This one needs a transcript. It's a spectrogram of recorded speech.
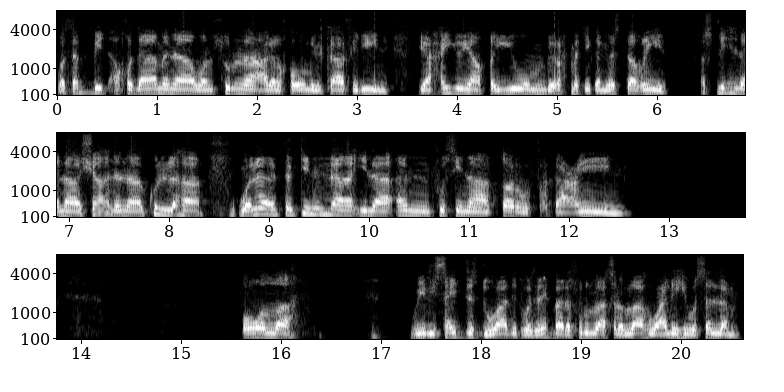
وثبت أقدامنا وانصرنا على القوم الكافرين. يا حي يا قيوم برحمتك نستغيث. أصلح لنا شأننا كلها ولا تكلنا إلى أنفسنا طرفة عين Oh Allah, we recite this dua that was read by Rasulullah sallallahu alayhi wa sallam.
